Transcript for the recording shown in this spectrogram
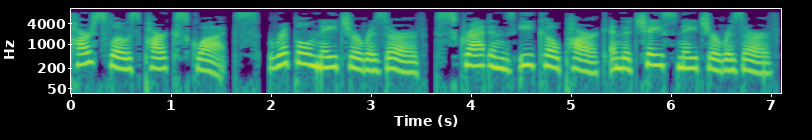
Parsloes Park Squatts, Ripple Nature Reserve, Scratton's Eco Park and the Chase Nature Reserve.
